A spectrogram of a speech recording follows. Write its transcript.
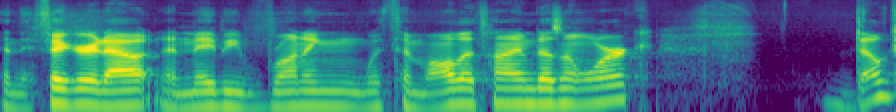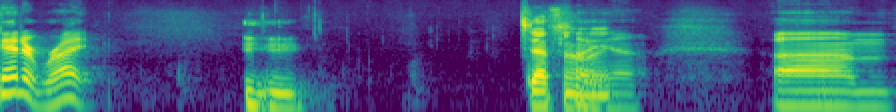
and they figure it out, and maybe running with him all the time doesn't work, they'll get it right. hmm So Definitely. yeah. Um,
